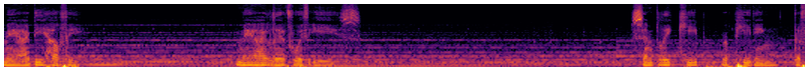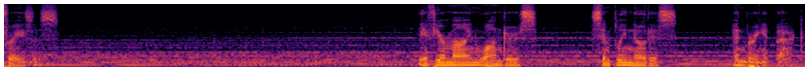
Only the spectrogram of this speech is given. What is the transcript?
May I be healthy. May I live with ease. Simply keep repeating the phrases. If your mind wanders, simply notice and bring it back.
